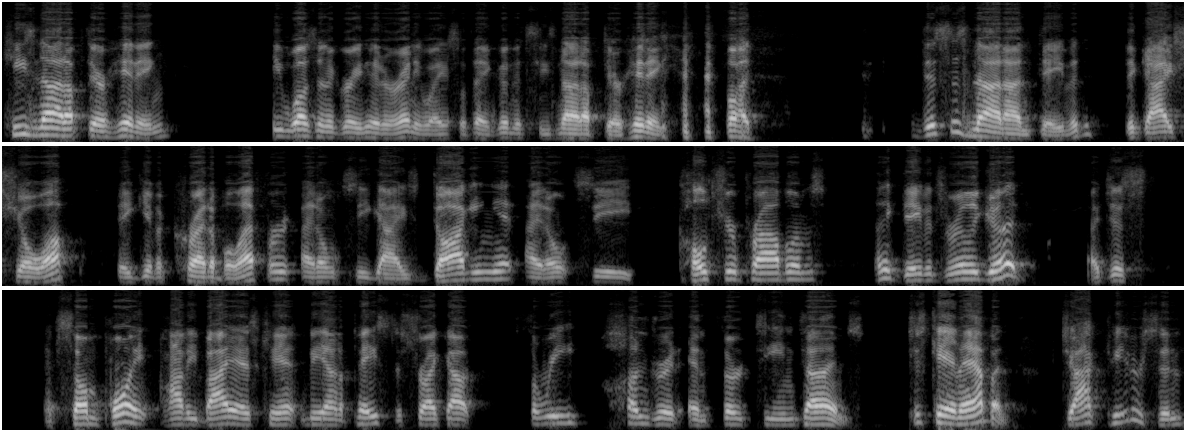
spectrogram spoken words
He's not up there hitting. He wasn't a great hitter anyway, so thank goodness he's not up there hitting. but this is not on David. The guys show up. They give a credible effort. I don't see guys dogging it. I don't see culture problems. I think David's really good. I just, at some point, Javi Baez can't be on a pace to strike out 313 times. Just can't happen. Joc Pederson,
